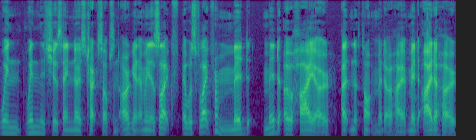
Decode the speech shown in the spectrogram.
when when she was saying no truck stops in Oregon, I mean, it was like it was like from mid mid Ohio, uh, not mid Ohio, mid Idaho,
